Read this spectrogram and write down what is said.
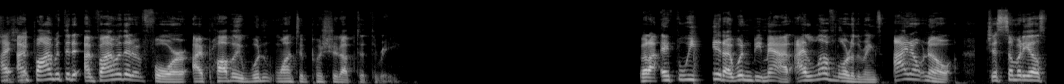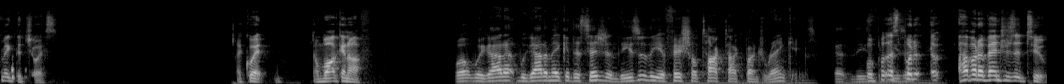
I, am fine with it. I'm fine with it at four. I probably wouldn't want to push it up to three. But if we did, I wouldn't be mad. I love Lord of the Rings. I don't know. Just somebody else make the choice. I quit. I'm walking off. Well, we gotta we gotta make a decision. These are the official Talk Talk Punch rankings. Uh, these, well, let's put. Are... It, uh, how about Avengers at two?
